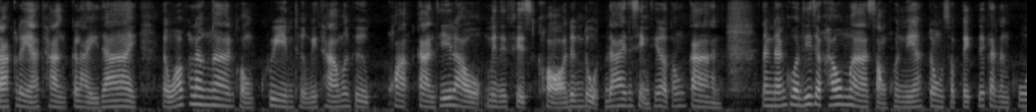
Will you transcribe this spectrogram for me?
รักระยะทางไกลได้ แต่ว่าพลังงานของ Queen ถือไม้เท้ามันคือการที่เรา manifest ขอดึงดูดได้ในสิ่งที่เราต้องการ ดังนั้นคนที่จะเข้ามาสองคนนี้ตรงสเปคด้วยกันทั้งคู่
